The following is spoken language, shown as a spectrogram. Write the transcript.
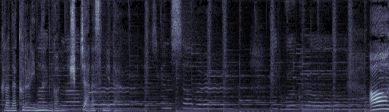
그러나 그를 잊는 건 쉽지 않았습니다. 아,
